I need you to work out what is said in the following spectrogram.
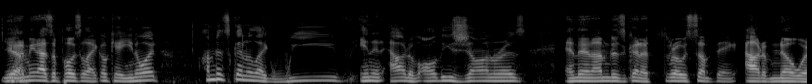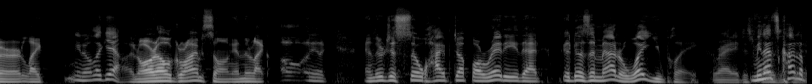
You Yeah. I mean? As opposed to like, okay, you know what? I'm just gonna like weave in and out of all these genres, and then I'm just gonna throw something out of nowhere, like you know, like yeah, an RL Grime song, and they're like, oh, and like- and they're just so hyped up already that it doesn't matter what you play. Right, it just I mean, that's kind of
